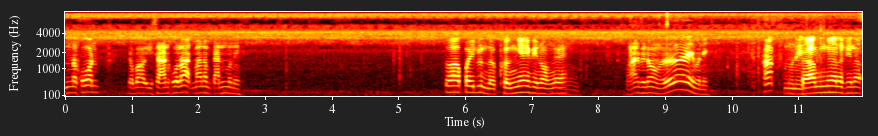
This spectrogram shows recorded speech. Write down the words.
ลนครกับเบาอีสานโคราชมานำกันมันนี่ตัวไปรุ่นบักเพิงไงพี่น้องเอ้ยมานพี่น้องเอ้ยมันนี่คักมันนี่ตามเงือแล้วพี่น้อง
